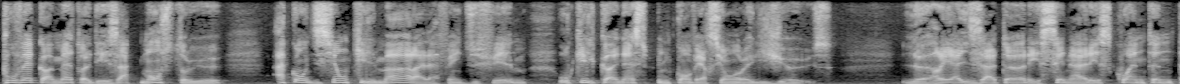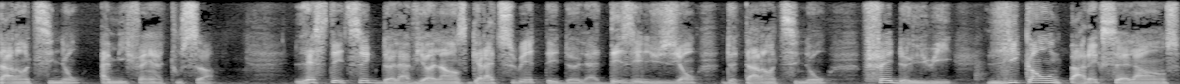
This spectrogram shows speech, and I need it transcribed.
pouvaient commettre des actes monstrueux à condition qu'ils meurent à la fin du film ou qu'ils connaissent une conversion religieuse. Le réalisateur et scénariste Quentin Tarantino a mis fin à tout ça. L'esthétique de la violence gratuite et de la désillusion de Tarantino fait de lui l'icône par excellence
